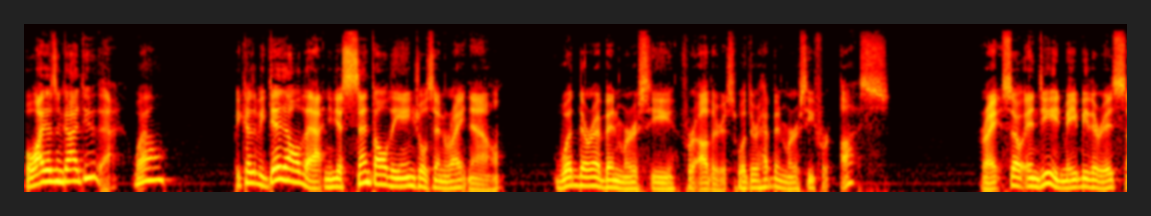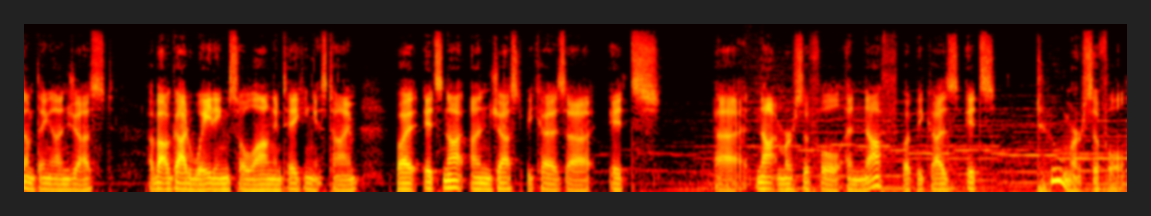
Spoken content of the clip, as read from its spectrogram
Well, why doesn't God do that? Well, because if he did all that and he just sent all the angels in right now, would there have been mercy for others? Would there have been mercy for us? Right? So, indeed, maybe there is something unjust about God waiting so long and taking his time, but it's not unjust because uh, it's uh, not merciful enough, but because it's too merciful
